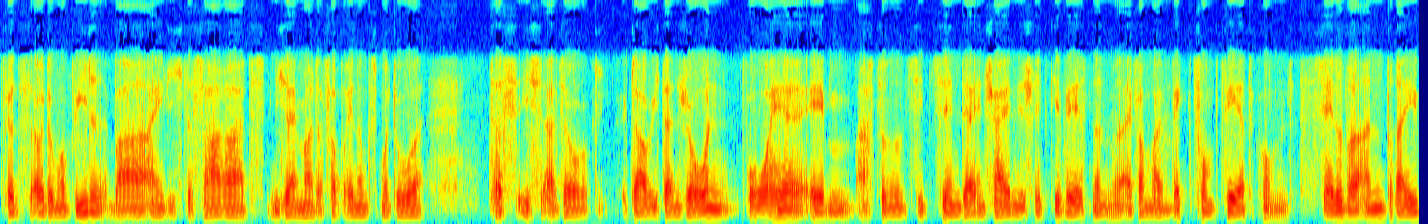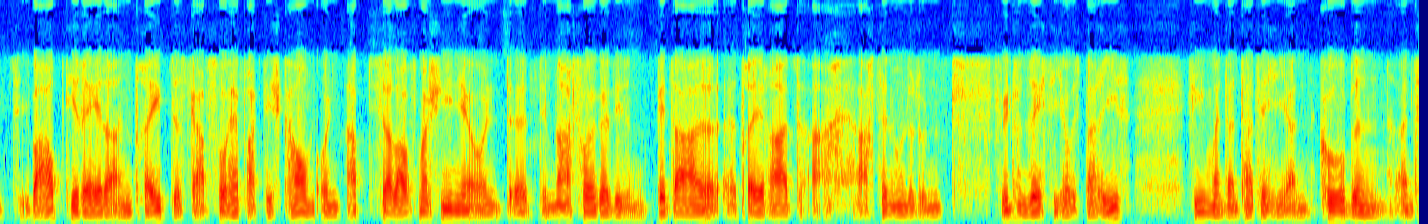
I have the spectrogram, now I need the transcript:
für das Automobil war eigentlich das Fahrrad, nicht einmal der Verbrennungsmotor. Das ist also, glaube ich, dann schon vorher eben 1817 der entscheidende Schritt gewesen, dass man einfach mal weg vom Pferd kommt, selber antreibt, überhaupt die Räder antreibt. Das gab es vorher praktisch kaum. Und ab dieser Laufmaschine und äh, dem Nachfolger, diesem Pedal-Dreirad 1865 aus Paris, fing man dann tatsächlich an, Kurbeln ans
